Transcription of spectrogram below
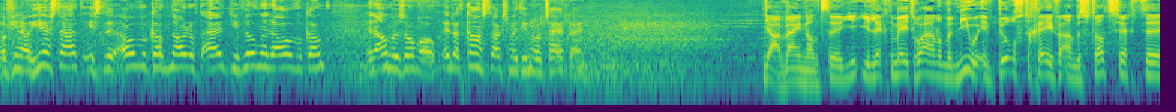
Of je nou hier staat, is de overkant nodigt uit. Je wil naar de overkant en andersom ook. En dat kan straks met die Noord-Zuidlijn. Ja, Wijnand, je, je legt de metro aan om een nieuwe impuls te geven aan de stad, zegt uh,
